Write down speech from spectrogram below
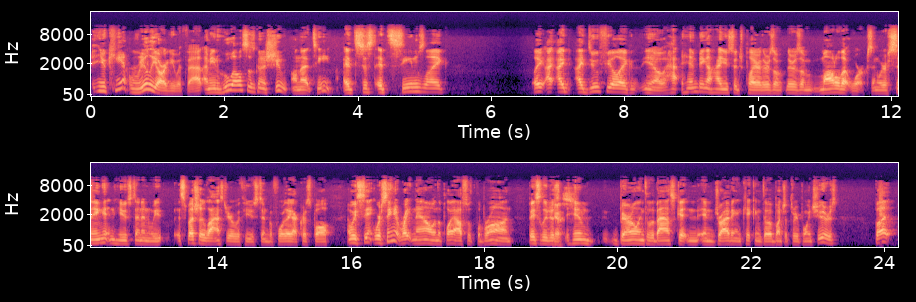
you can't really argue with that. I mean, who else is going to shoot on that team? It's just it seems like like I, I, I do feel like you know ha- him being a high usage player. There's a there's a model that works, and we're seeing it in Houston, and we especially last year with Houston before they got Chris Paul, and we see we're seeing it right now in the playoffs with LeBron. Basically, just yes. him barreling to the basket and, and driving and kicking to a bunch of three point shooters. But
